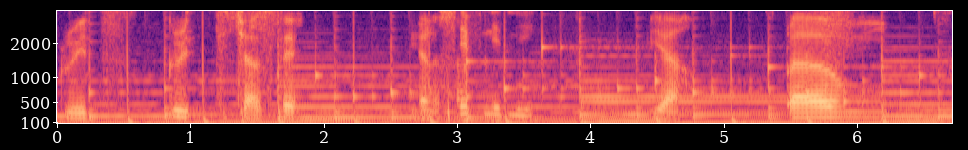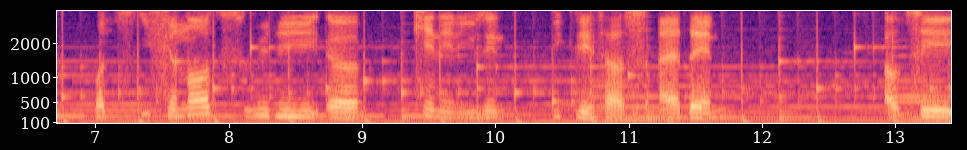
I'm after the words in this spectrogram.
great, great teachers there. You understand? Definitely. yeah um but if you're not really uh, keen in using big data uh, then i would say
